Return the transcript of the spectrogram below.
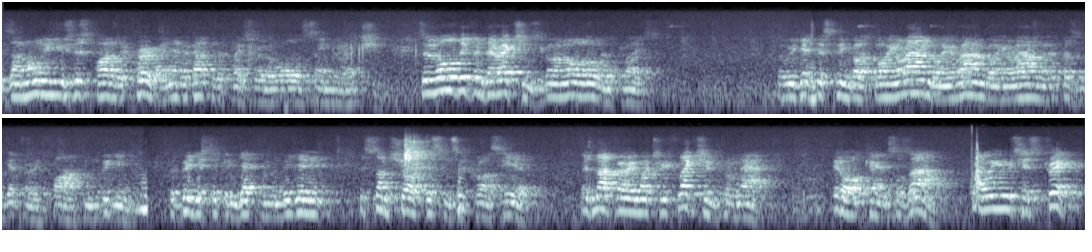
is I'm only used this part of the curve. I never got to the place where they're all the same direction. So they're all different directions, You're going all over the place. So we get this thing going around, going around, going around, and it doesn't get very far from the beginning. The biggest it can get from the beginning is some short distance across here. There's not very much reflection from that. It all cancels out. Now we use his trick.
